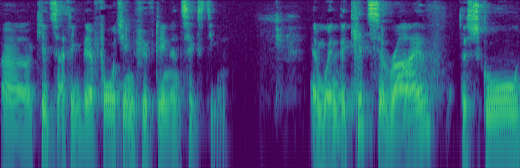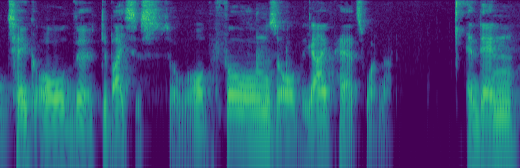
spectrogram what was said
uh, kids, I think they're 14, 15, and 16. And when the kids arrive, the school take all the devices, so all the phones, all the iPads, whatnot. And then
